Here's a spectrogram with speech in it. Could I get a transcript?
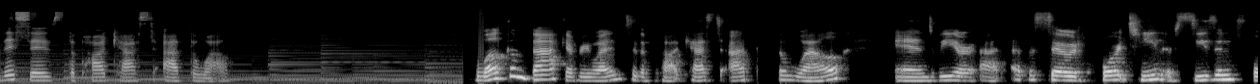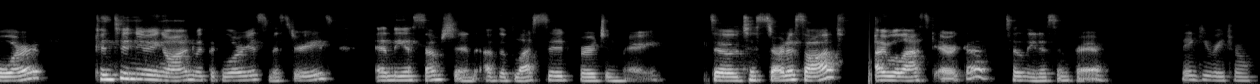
This is the podcast At the Well. Welcome back, everyone, to the podcast At the Well. And we are at episode 14 of season four, continuing on with the glorious mysteries and the Assumption of the Blessed Virgin Mary. So, to start us off, I will ask Erica to lead us in prayer. Thank you, Rachel.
